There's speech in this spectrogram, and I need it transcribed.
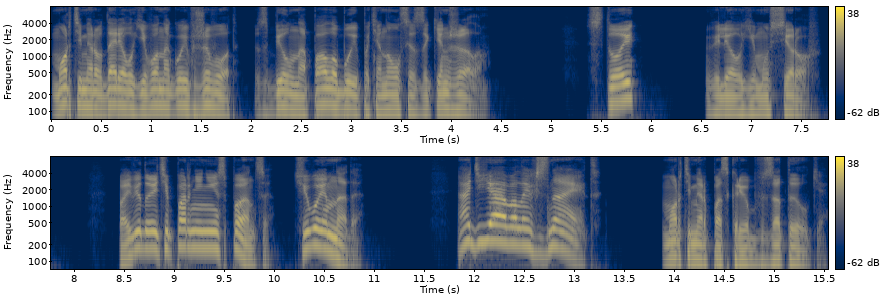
Мортимер ударил его ногой в живот, сбил на палубу и потянулся за кинжалом. «Стой!» — велел ему Серов. «По виду эти парни не испанцы. Чего им надо?» «А дьявол их знает!» Мортимер поскреб в затылке.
